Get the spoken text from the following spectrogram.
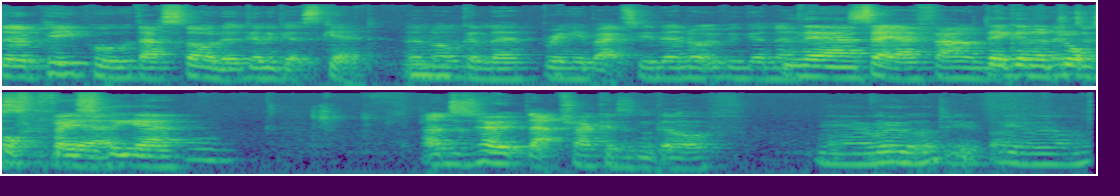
the people that stole it are gonna get scared. They're not mm. gonna bring it back to you. They're not even gonna Yeah. say I found it. They're it. gonna drop just- off the face of the yeah. I just hope that tracker doesn't go off. Yeah, They we will will. do We that. will.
